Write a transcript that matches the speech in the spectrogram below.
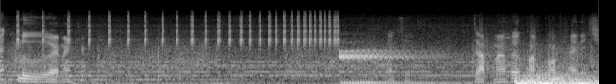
นักเรือนะฮะโอเคกลับมาเพื่อความปลอดภัยในชีวิต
